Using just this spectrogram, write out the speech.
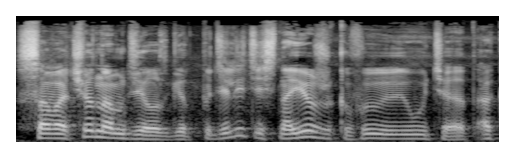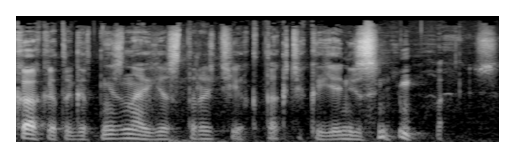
сова, что нам делать? Говорит, поделитесь на ежиков и, и утят. А как это? Говорит, не знаю, я стратег, тактикой я не занимаюсь.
